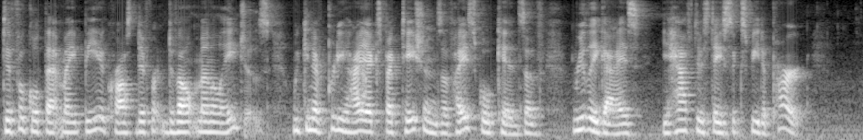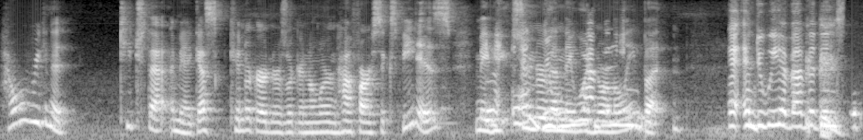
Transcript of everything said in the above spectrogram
difficult that might be across different developmental ages. We can have pretty high expectations of high school kids of really guys, you have to stay six feet apart. How are we going to teach that? I mean, I guess kindergartners are going to learn how far six feet is, maybe and sooner than they would normally, any, but. And do we have evidence that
